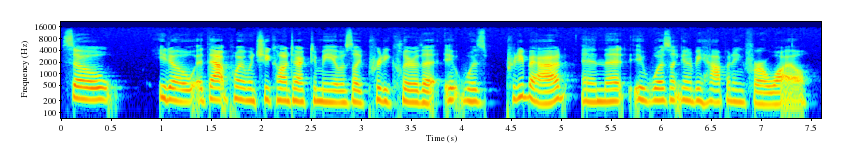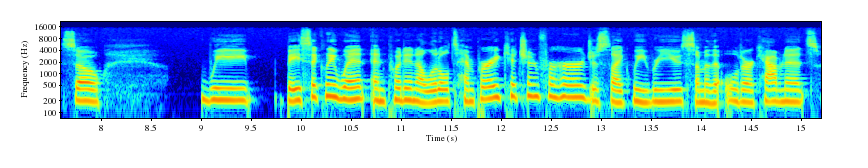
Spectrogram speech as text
So, you know, at that point when she contacted me, it was like pretty clear that it was pretty bad and that it wasn't going to be happening for a while. So we basically went and put in a little temporary kitchen for her, just like we reused some of the older cabinets.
